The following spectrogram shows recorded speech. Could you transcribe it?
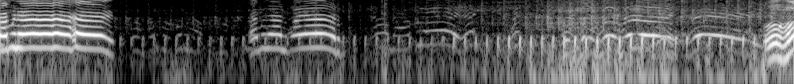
தமிழே! தமிழன் ஃபயர் ஓஹோ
